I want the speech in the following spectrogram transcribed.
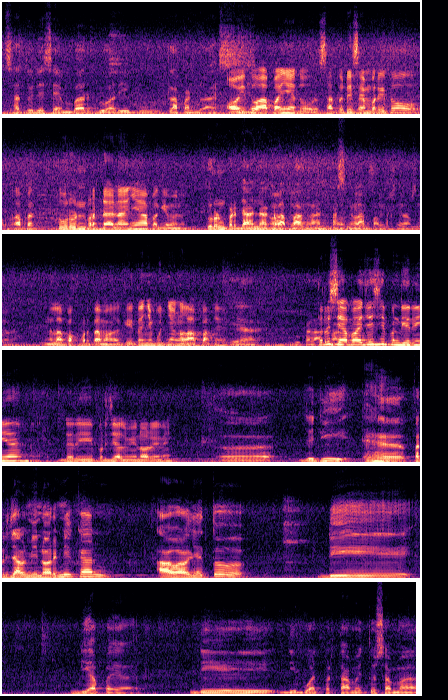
1 Desember 2018. Oh itu apanya tuh? 1 Desember itu apa turun perdananya apa gimana? Turun perdana ke Oke. lapangan pas Oke, ngelapak siap, siap, pertama. siap. Ngelapak pertama. Kita nyebutnya ngelapak ya. Iya, buka lapak. Terus siapa aja sih pendirinya dari perjal minor ini? Eh, jadi eh, perjal minor ini kan awalnya itu di di apa ya di dibuat pertama itu sama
